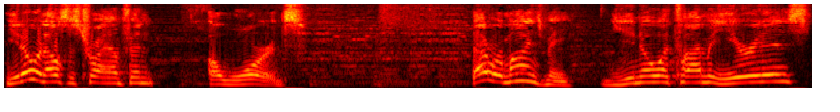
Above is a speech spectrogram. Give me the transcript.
You know what else is triumphant? Awards. That reminds me, you know what time of year it is?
